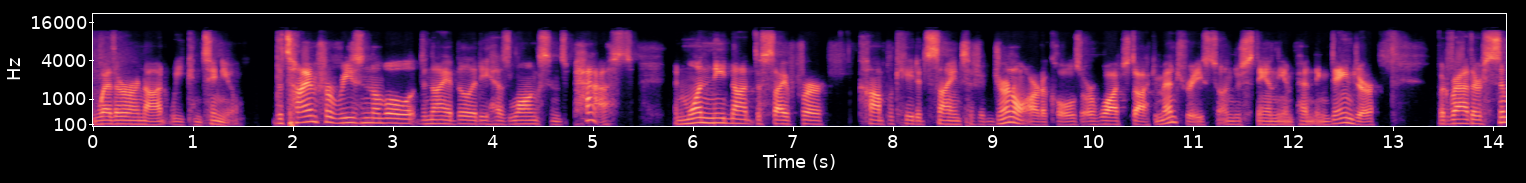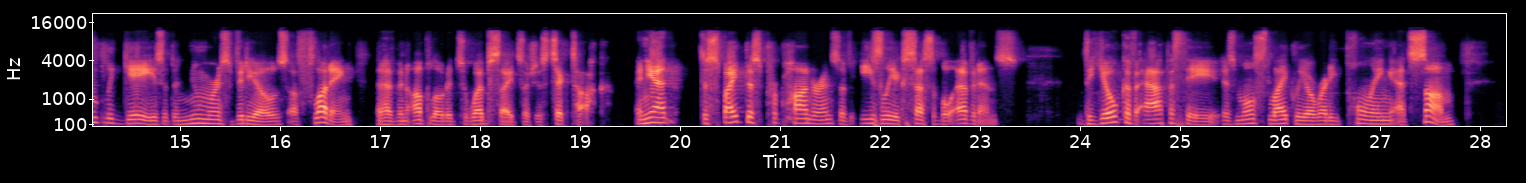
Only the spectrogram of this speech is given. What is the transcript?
whether or not we continue. The time for reasonable deniability has long since passed, and one need not decipher complicated scientific journal articles or watch documentaries to understand the impending danger, but rather simply gaze at the numerous videos of flooding that have been uploaded to websites such as TikTok. And yet, despite this preponderance of easily accessible evidence, the yoke of apathy is most likely already pulling at some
